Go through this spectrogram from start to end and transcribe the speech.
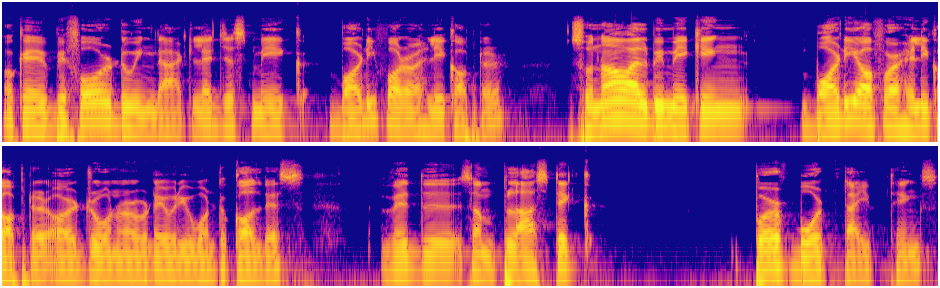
Okay, before doing that, let's just make body for our helicopter. So now I'll be making body of our helicopter or drone or whatever you want to call this with some plastic perf board type things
